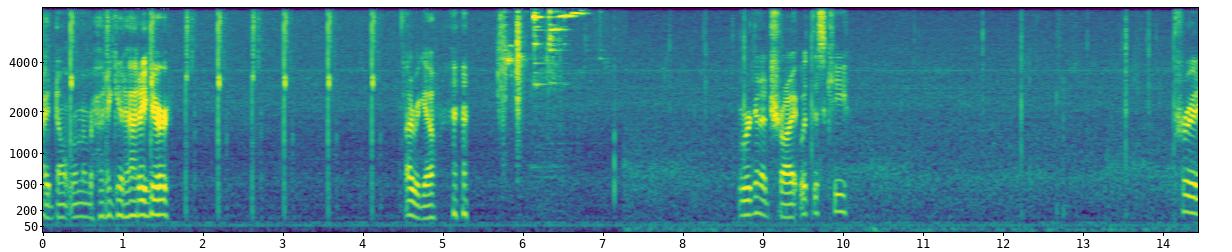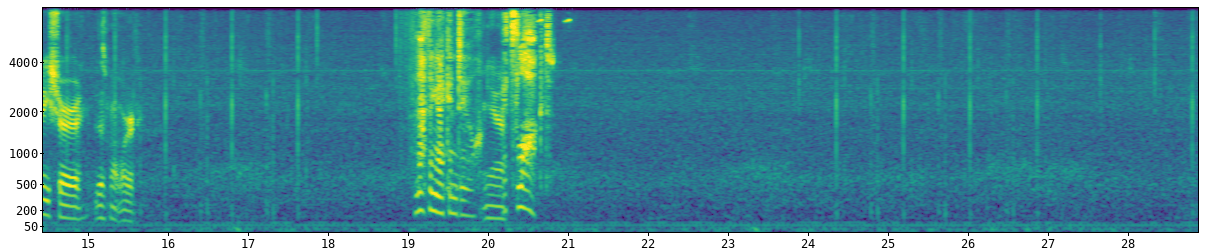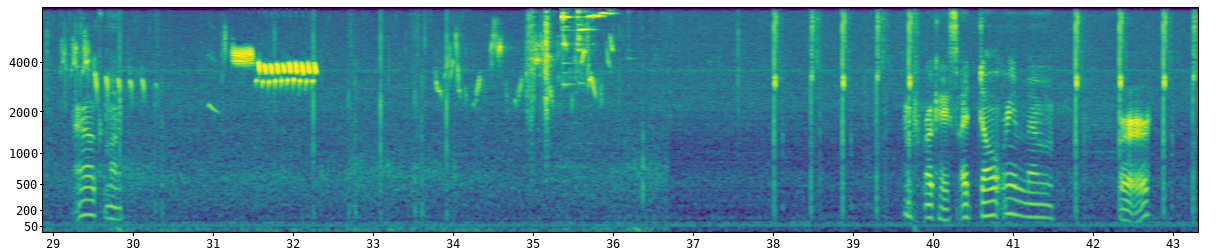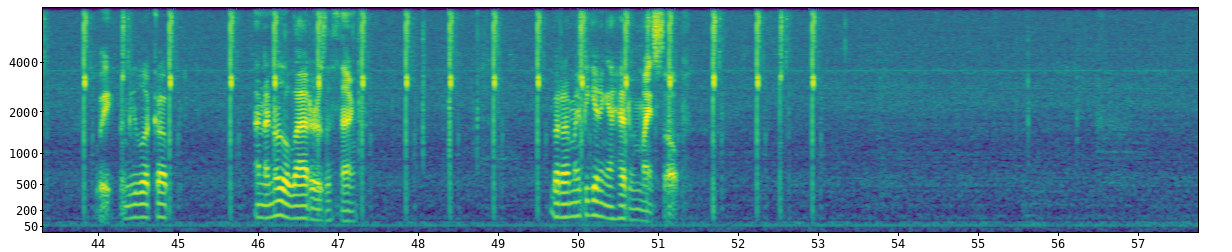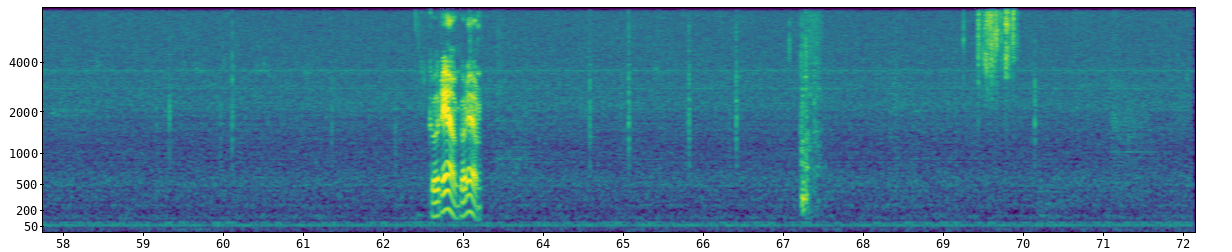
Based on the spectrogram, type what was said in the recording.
I don't remember how to get out of here. There we go. We're gonna try it with this key. Pretty sure this won't work. Nothing I can do. Yeah. It's locked. Oh, come on. Okay, so I don't remember. Wait, let me look up. And I know the ladder is a thing. But I might be getting ahead of myself. Go down, go down.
